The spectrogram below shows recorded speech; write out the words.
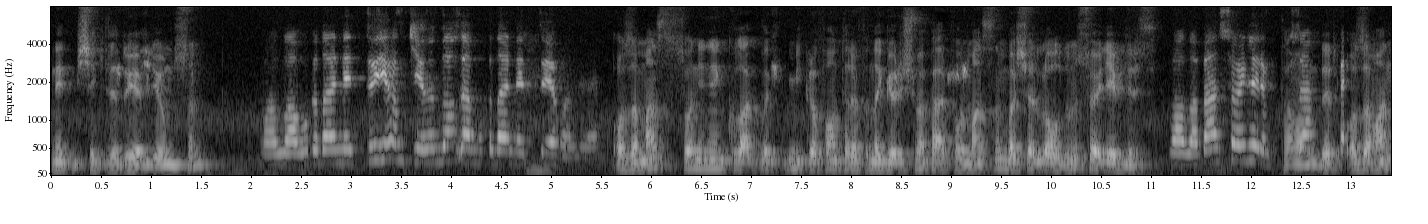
net bir şekilde duyabiliyor musun? Vallahi o kadar net duyuyorum ki yanında olsam bu kadar net duyamam yani. O zaman Sony'nin kulaklık mikrofon tarafında görüşme performansının başarılı olduğunu söyleyebiliriz. Vallahi ben söylerim. Tamamdır. Güzel. O zaman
